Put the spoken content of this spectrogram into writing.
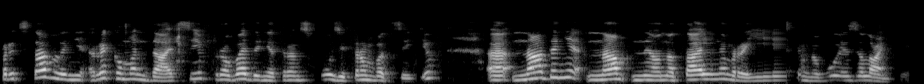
представлені рекомендації проведення трансфузій тромбоцитів, е, надані нам неонатальним реєстром Нової Зеландії.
